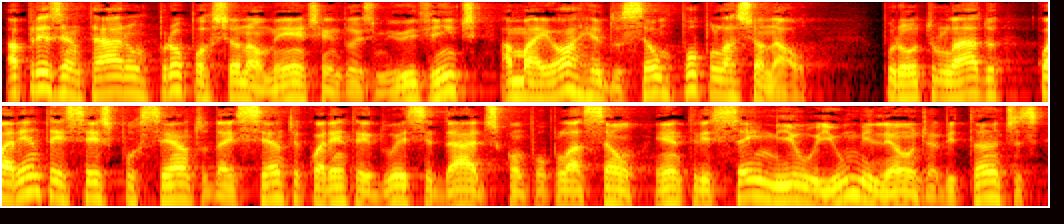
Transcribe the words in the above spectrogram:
apresentaram proporcionalmente em 2020 a maior redução populacional. Por outro lado, 46% das 142 cidades com população entre 100 mil e 1 milhão de habitantes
